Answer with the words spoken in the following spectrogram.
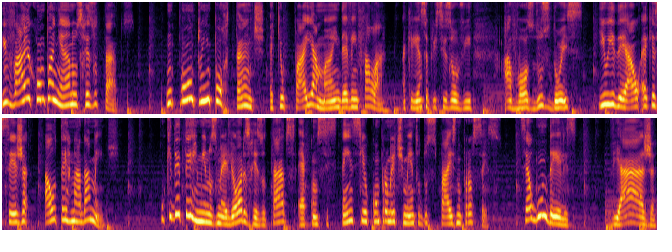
e vai acompanhando os resultados. Um ponto importante é que o pai e a mãe devem falar. A criança precisa ouvir a voz dos dois e o ideal é que seja alternadamente. O que determina os melhores resultados é a consistência e o comprometimento dos pais no processo. Se algum deles viaja,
